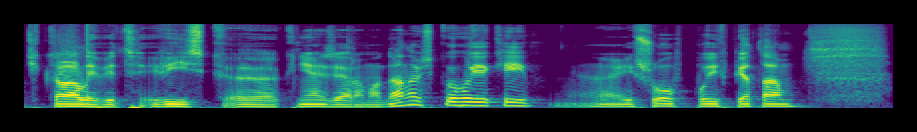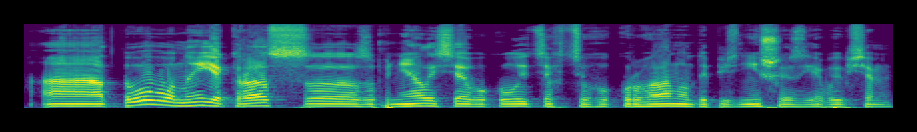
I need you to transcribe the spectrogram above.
тікали від військ е, князя Рамадановського, який е, йшов по їх п'ятам, то вони якраз е, зупинялися в околицях цього кургану, де пізніше з'явився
